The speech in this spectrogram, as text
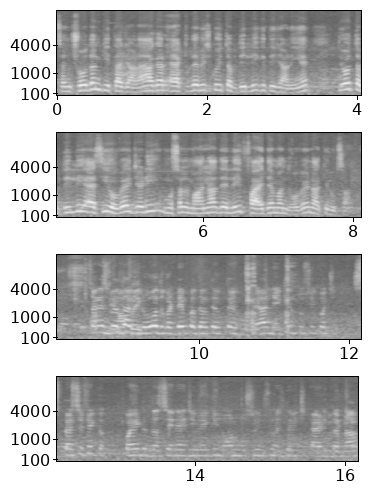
ਸੰਸ਼ੋਧਨ ਕੀਤਾ ਜਾਣਾ ਅਗਰ ਐਕਟ ਦੇ ਵਿੱਚ ਕੋਈ ਤਬਦੀਲੀ ਕੀਤੀ ਜਾਣੀ ਹੈ ਤੇ ਉਹ ਤਬਦੀਲੀ ਐਸੀ ਹੋਵੇ ਜਿਹੜੀ ਮੁਸਲਮਾਨਾਂ ਦੇ ਲਈ ਫਾਇਦੇਮੰਦ ਹੋਵੇ ਨਾ ਕਿ ਨੁਕਸਾਨ ਸਰ ਇਸ ਬਿੱਲ ਦਾ ਵਿਰੋਧ ਵੱਡੇ ਪੱਧਰ ਤੇ ਉੱਤੇ ਹੋ ਰਿਹਾ ਲੇਕਿਨ ਤੁਸੀਂ ਕੁਝ ਸਪੈਸੀਫਿਕ ਪੁਆਇੰਟ ਦੱਸੇ ਨੇ ਜਿਵੇਂ ਕਿ ਨਾਨ ਮੁਸਲਿਮਸ ਨੂੰ ਇਸ ਦੇ ਵਿੱਚ ਐਡ ਕਰਨਾ।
